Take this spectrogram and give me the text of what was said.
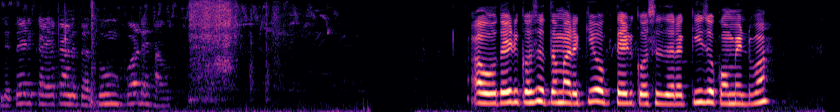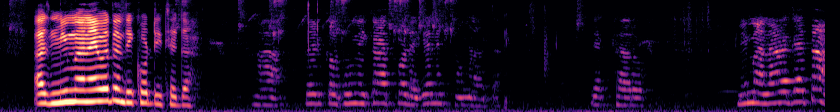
ને તડકા ત્યાં ધૂમ પડે હાવ. આવો તડકો છે તમારે કેવો તડકો છે જરા કીજો કોમેન્ટમાં. આજ મીમાન આવ્યા હતા ને ખોટી થઈ ગયા હા તડકો ધૂમી કાટ પડે કે ને હમણાં તા. એક થારો મહેમાન આવ્યા ગયા તા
